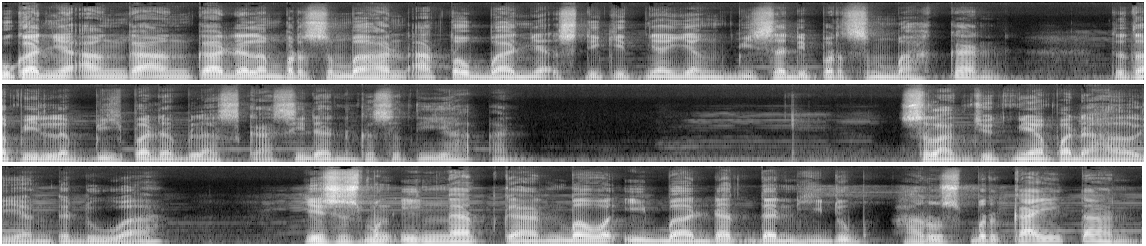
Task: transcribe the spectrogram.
Bukannya angka-angka dalam persembahan atau banyak sedikitnya yang bisa dipersembahkan, tetapi lebih pada belas kasih dan kesetiaan. Selanjutnya, pada hal yang kedua, Yesus mengingatkan bahwa ibadat dan hidup harus berkaitan.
